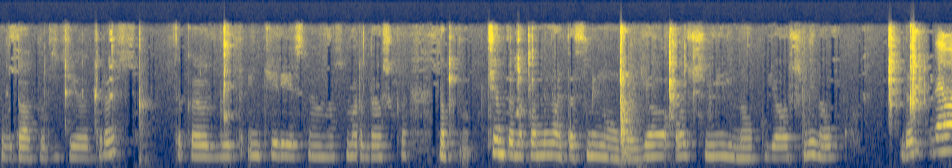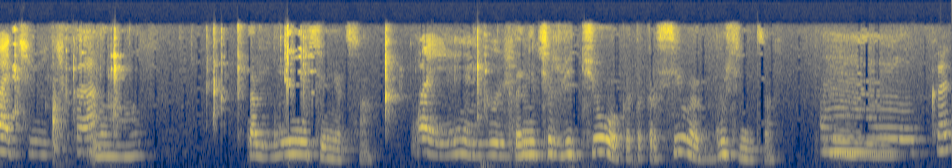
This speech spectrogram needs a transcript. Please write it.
вот так вот сделать, раз. Такая вот будет интересная у нас мордашка. Чем-то напоминает осьминога. Я осьминог, я осьминог. Да? Давай, чвичка. Ага. Так гусеница. Ой, гусь. Это не червячок, это красивая гусеница. М, Как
